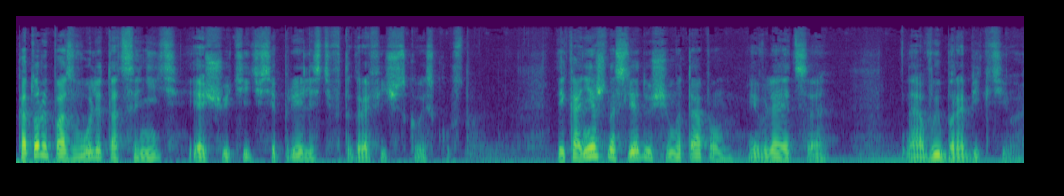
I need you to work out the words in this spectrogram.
который позволит оценить и ощутить все прелести фотографического искусства. И, конечно, следующим этапом является а, выбор объектива.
